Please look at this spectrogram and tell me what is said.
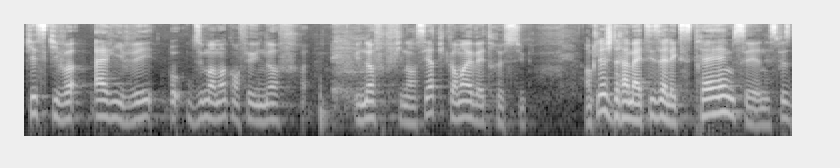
qu'est-ce qui va arriver du moment qu'on fait une offre, une offre financière, puis comment elle va être reçue. Donc là, je dramatise à l'extrême, c'est une espèce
